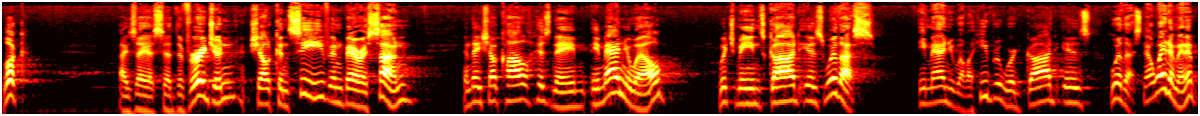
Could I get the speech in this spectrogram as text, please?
Look, Isaiah said, The virgin shall conceive and bear a son, and they shall call his name Emmanuel, which means God is with us. Emmanuel, a Hebrew word, God is with us. Now, wait a minute.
